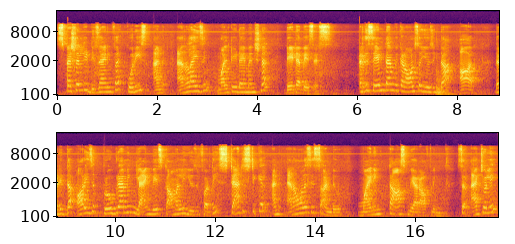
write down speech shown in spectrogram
specially designing for queries and analyzing multi-dimensional databases. At the same time we can also using the r that is the r is a programming language commonly used for the statistical and analysis and mining task we are offering. So actually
